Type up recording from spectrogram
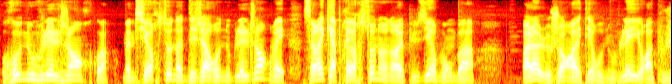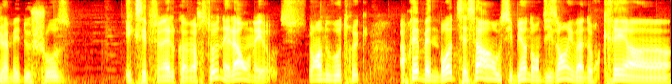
renouveler le genre, quoi. Même si Hearthstone a déjà renouvelé le genre. Mais c'est vrai qu'après Hearthstone, on aurait pu se dire, bon, bah, voilà, le genre a été renouvelé. Il n'y aura plus jamais de choses exceptionnelles comme Hearthstone. Et là, on est sur un nouveau truc. Après, Ben Brod, c'est ça. Hein, aussi bien dans 10 ans, il va nous recréer un,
